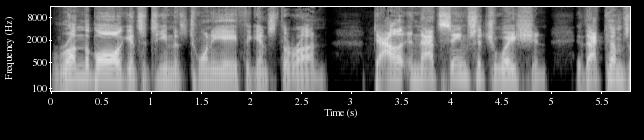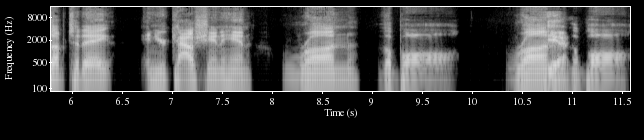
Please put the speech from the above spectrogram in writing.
Run the ball against a team that's 28th against the run. Dallas in that same situation, if that comes up today and you're Kyle Shanahan, run the ball. Run Yeah. the ball.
